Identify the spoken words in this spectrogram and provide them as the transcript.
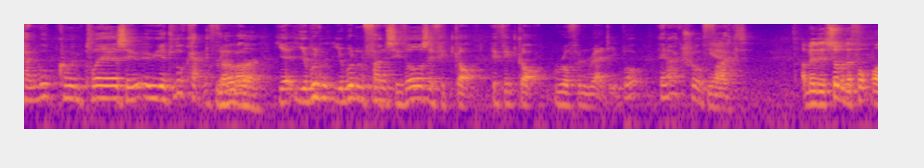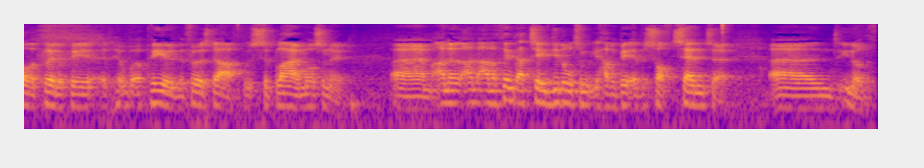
kind of upcoming players who, who you'd look at and think, Mobile. well, yeah, you wouldn't you wouldn't fancy those if it got if it got rough and ready, but in actual Yeah. fact, I mean, the, some of the football they played up here, up here in the first half was sublime, wasn't it? Um, and, and, and I think that team did ultimately have a bit of a soft centre. And, you know,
